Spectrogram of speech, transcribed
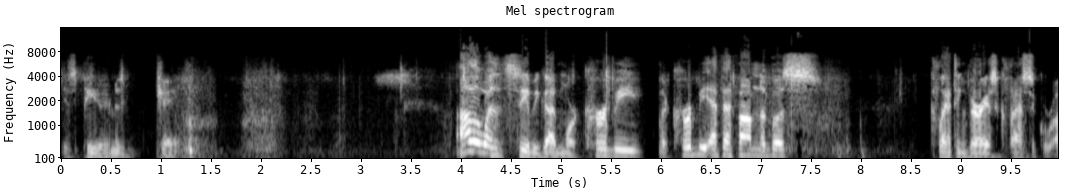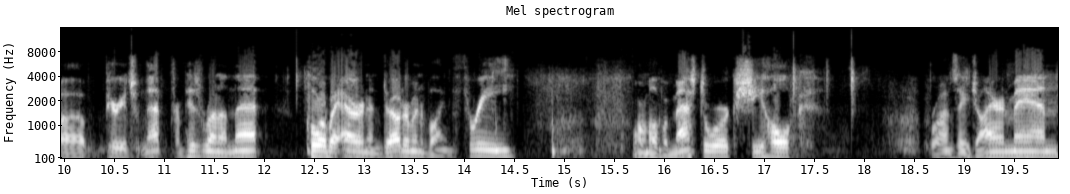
Is Peter and his Jane. Otherwise, let's see. We got more Kirby, the Kirby FF Omnibus, collecting various classic uh, periods from that, from his run on that. Thor by Aaron and Dauterman, Volume Three. Marvel Masterwork, She-Hulk, Bronze Age Iron Man,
